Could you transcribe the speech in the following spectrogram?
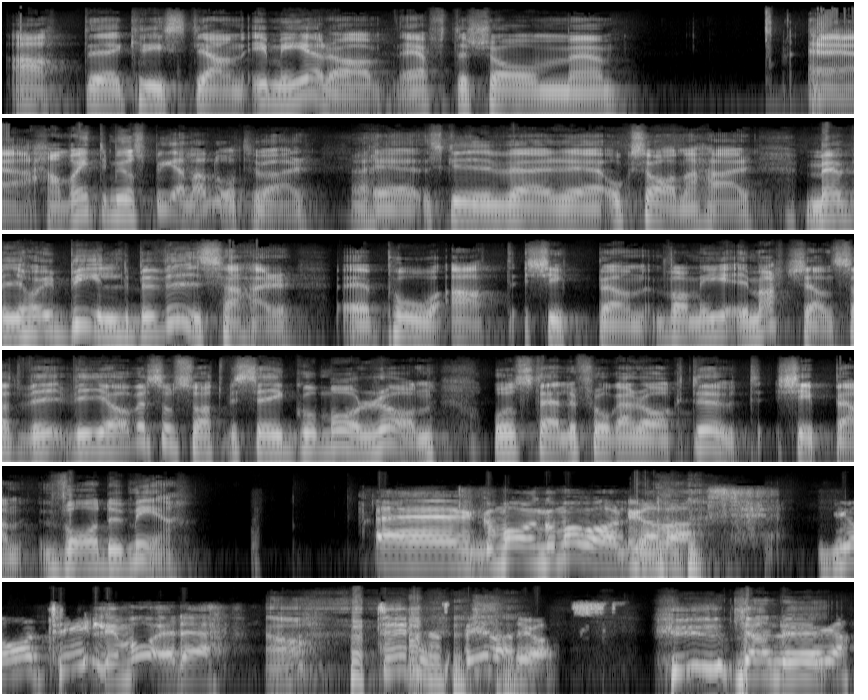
att eh, Christian är med då eftersom eh, Eh, han var inte med och spela då tyvärr, eh, skriver Oksana här. Men vi har ju bildbevis här på att Chippen var med i matchen. Så att vi, vi gör väl som så att vi säger god morgon och ställer frågan rakt ut. Chippen, var du med? Eh, god morgon, god morgon grabbar. Ja, tydligen var jag det. Ja. Tydligen spelade jag. Hur kan Men, du jag-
